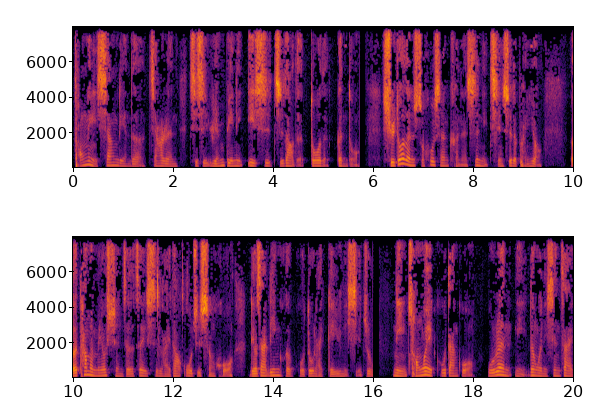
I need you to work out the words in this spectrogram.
同你相连的家人，其实远比你意识知道的多的更多。许多人守护神可能是你前世的朋友。而他们没有选择这一世来到物质生活，留在另一个国度来给予你协助。你从未孤单过，无论你认为你现在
